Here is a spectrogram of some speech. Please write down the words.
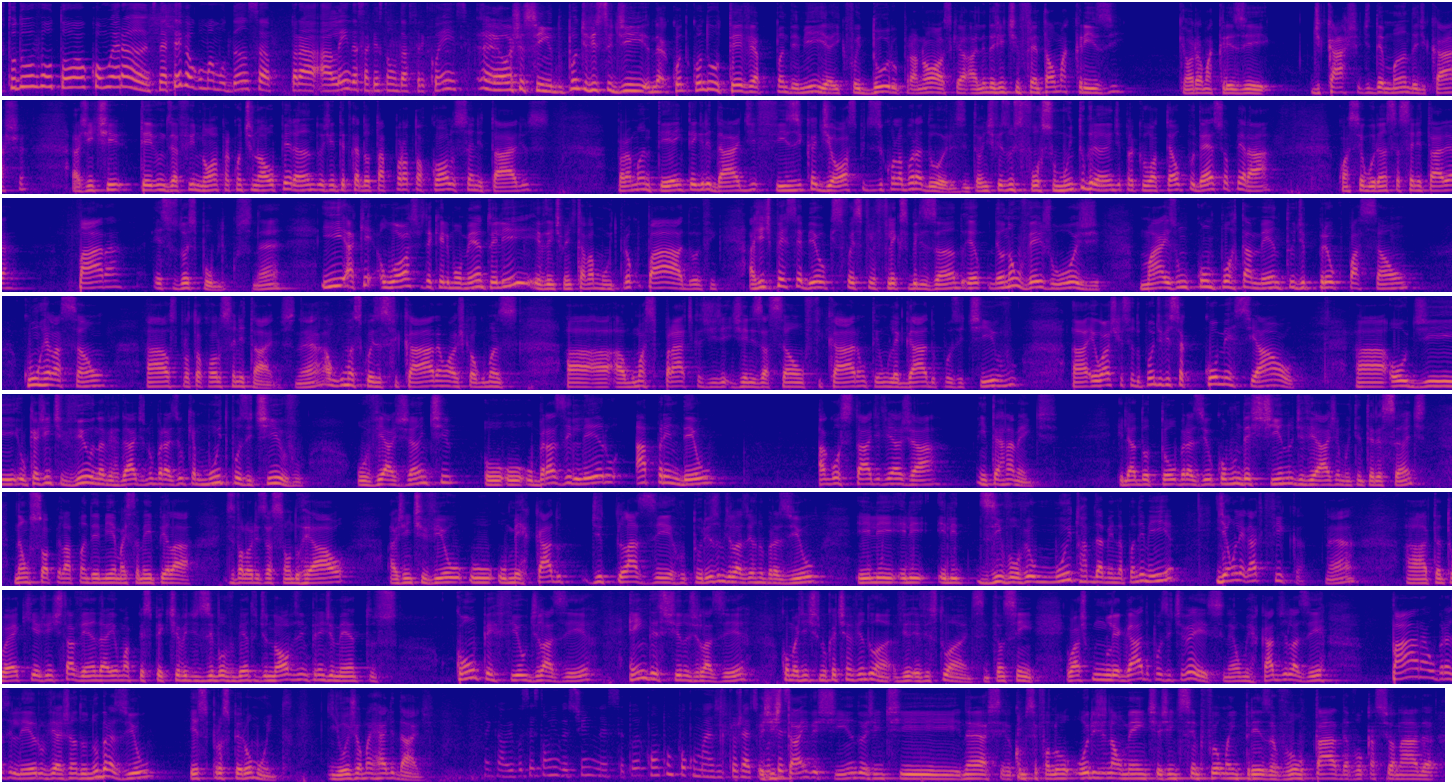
tudo voltou como era antes, né? Teve alguma mudança para além dessa questão da frequência? É, eu acho assim, do ponto de vista de né, quando, quando teve a pandemia e que foi duro para nós, que além da gente enfrentar uma crise que era uma crise de caixa, de demanda de caixa, a gente teve um desafio enorme para continuar operando, a gente teve que adotar protocolos sanitários para manter a integridade física de hóspedes e colaboradores. Então a gente fez um esforço muito grande para que o hotel pudesse operar com a segurança sanitária para esses dois públicos, né? E aqui, o hóspede daquele momento, ele evidentemente estava muito preocupado, enfim. A gente percebeu que isso foi flexibilizando. Eu, eu não vejo hoje mais um comportamento de preocupação com relação aos protocolos sanitários. Né? Algumas coisas ficaram, acho que algumas, algumas práticas de higienização ficaram, tem um legado positivo. Ah, eu acho que, assim, do ponto de vista comercial, ah, ou de o que a gente viu, na verdade, no Brasil, que é muito positivo, o viajante, o, o, o brasileiro aprendeu a gostar de viajar internamente ele adotou o Brasil como um destino de viagem muito interessante, não só pela pandemia, mas também pela desvalorização do real. A gente viu o, o mercado de lazer, o turismo de lazer no Brasil, ele, ele, ele desenvolveu muito rapidamente na pandemia e é um legado que fica, né? Ah, tanto é que a gente está vendo aí uma perspectiva de desenvolvimento de novos empreendimentos com perfil de lazer, em destinos de lazer, como a gente nunca tinha visto antes. Então, assim, eu acho que um legado positivo é esse, né? O mercado de lazer para o brasileiro viajando no Brasil, esse prosperou muito. E hoje é uma realidade. Legal. E vocês estão investindo nesse setor? Conta um pouco mais dos projetos que A gente está investindo, a gente, né, assim, como você falou, originalmente a gente sempre foi uma empresa voltada, vocacionada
